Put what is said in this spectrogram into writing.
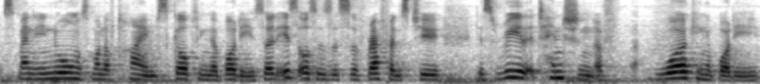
spend an enormous amount of time sculpting their body. So it is also this sort of reference to this real attention of working a body,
